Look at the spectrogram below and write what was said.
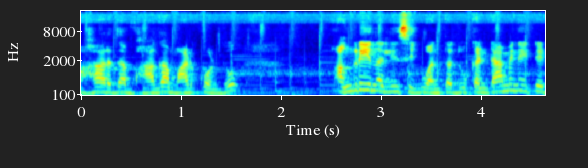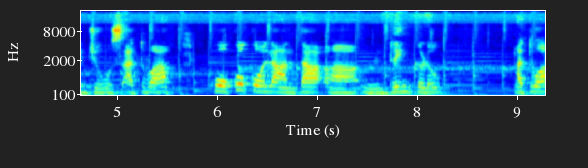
ಆಹಾರದ ಭಾಗ ಮಾಡಿಕೊಂಡು, ಅಂಗಡಿಯಲ್ಲಿ ಸಿಗುವಂಥದ್ದು ಕಂಟ್ಯಾಮಿನೇಟೆಡ್ ಜ್ಯೂಸ್ ಅಥವಾ ಕೋಕೋ ಕೋಲಾ ಅಂತ ಡ್ರಿಂಕ್ಗಳು ಅಥವಾ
